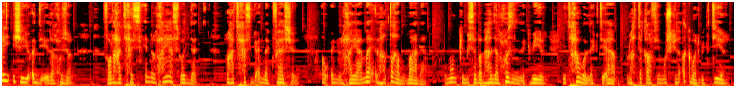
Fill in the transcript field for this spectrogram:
أي إشي يؤدي إلى الحزن فراح تحس إنه الحياة سودت. راح تحس بأنك فاشل أو إنه الحياة ما إلها طعم ومعنى. وممكن بسبب هذا الحزن الكبير يتحول لاكتئاب وراح تقع في مشكلة أكبر بكتير.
